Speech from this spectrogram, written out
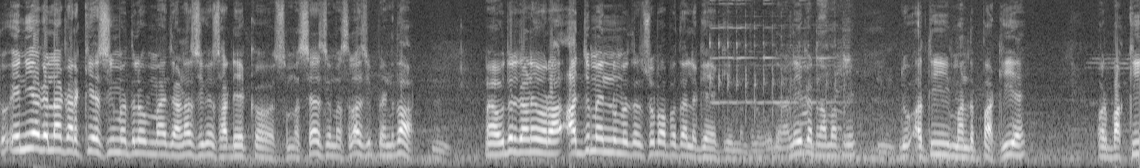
ਤੋ ਇੰਨੀਆਂ ਗੱਲਾਂ ਕਰਕੇ ਅਸੀਂ ਮਤਲਬ ਮੈਂ ਜਾਣਾ ਸੀਗਾ ਸਾਡੇ ਇੱਕ ਸਮੱਸਿਆ ਸੀ ਮਸਲਾ ਸੀ ਪਿੰਡ ਦਾ। ਮੈਂ ਉਧਰ ਜਾਣੇ ਔਰ ਅੱਜ ਮੈਨੂੰ ਮਤਲਬ ਸਵੇਰ ਪਤਾ ਲੱਗਿਆ ਕਿ ਮਤਲਬ ਉਹਦੇ ਨਾਲ ਇਹ ਘਟਨਾ ਵਾਪਰੀ ਜੋ ਅਤੀ ਮੰਦਭਾਗੀ ਹੈ। ਔਰ ਬਾਕੀ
